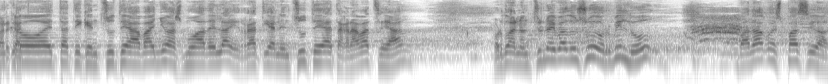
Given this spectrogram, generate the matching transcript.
mikroetatik entzutea baino asmoa dela irratian entzutea eta grabatzea. Orduan, entzun nahi baduzu hurbildu, badago espazioa.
